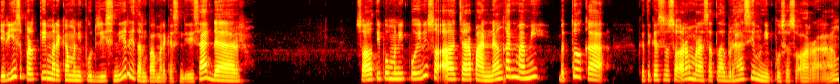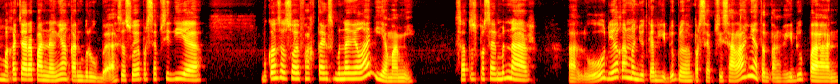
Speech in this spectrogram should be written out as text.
Jadinya seperti mereka menipu diri sendiri tanpa mereka sendiri sadar. Soal tipu menipu ini soal cara pandang kan, Mami? Betul, Kak. Ketika seseorang merasa telah berhasil menipu seseorang, maka cara pandangnya akan berubah sesuai persepsi dia. Bukan sesuai fakta yang sebenarnya lagi ya, Mami. 100% benar. Lalu dia akan melanjutkan hidup dengan persepsi salahnya tentang kehidupan.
